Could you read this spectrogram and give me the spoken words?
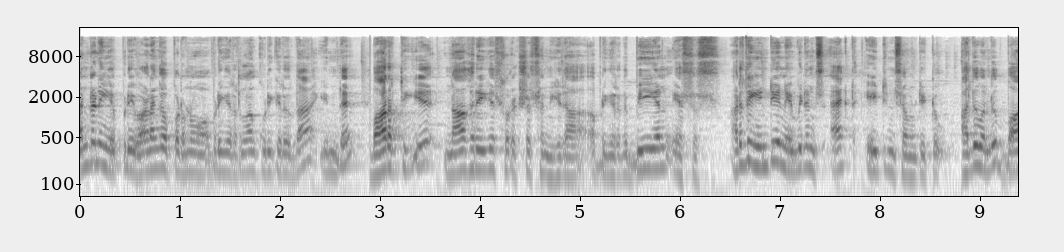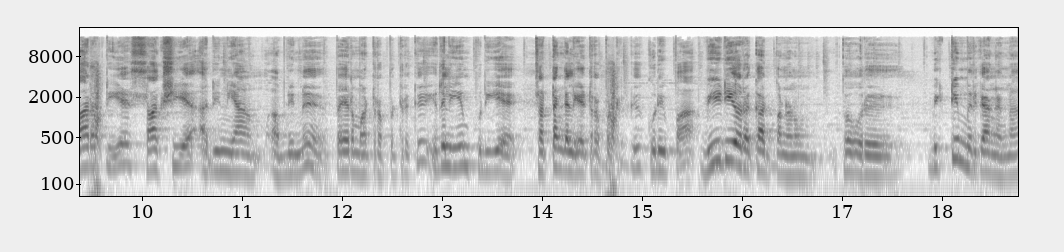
தண்டனை எப்படி வழங்கப்படணும் அப்படிங்கிறதெல்லாம் குறிக்கிறது தான் இந்த பாரதிய நாகரிக சுரக்ஷா சன்ஹிதா அப்படிங்கிறது பிஎன்எஸ்எஸ் அடுத்து Indian evidence act eighteen seventy two அது வந்து பாரதிய சாட்சிய அதிநியாம் அப்படின்னு பெயர் மாற்றப்பட்டிருக்கு. இதுலேயும் புதிய சட்டங்கள் ஏற்றப்பட்டிருக்கு. குறிப்பாக வீடியோ ரெக்கார்ட் பண்ணணும். இப்போ ஒரு விக்டிம் இருக்காங்கன்னா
